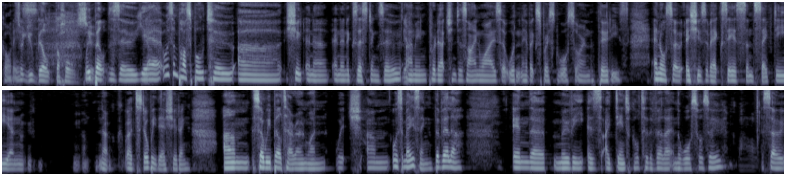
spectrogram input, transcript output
goddess. so you built the whole zoo. We built the zoo. Yeah, it was impossible to uh, shoot in a in an existing zoo. Yeah. I mean, production design wise, it wouldn't have expressed Warsaw in the 30s, and also issues of access and safety and. No, I'd still be there shooting. Um, so we built our own one, which um, was amazing. The villa in the movie is identical to the villa in the Warsaw Zoo. So,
